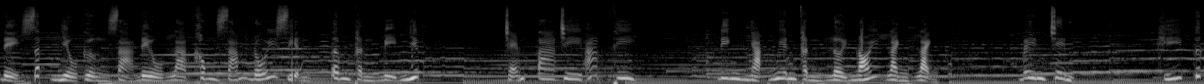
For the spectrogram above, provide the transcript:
Để rất nhiều cường giả đều là không dám đối diện, Tâm thần bị nhiếp Chém ta chi ác thi. Đinh nhạc nguyên thần lời nói lành lạnh, Bên trên, Khí tức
